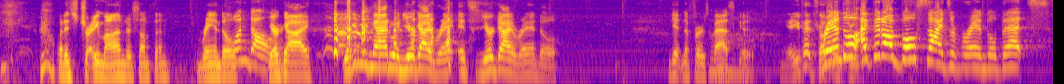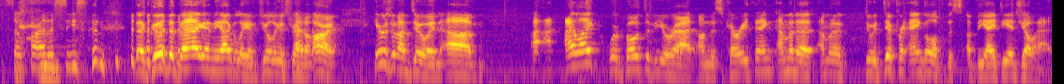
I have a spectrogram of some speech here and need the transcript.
when it's Draymond or something. Randle. One dollar. Your guy. You're gonna be mad when your guy Ran- it's your guy Randle getting the first basket. Yeah, you've had trouble. Randle, too. I've been on both sides of Randle bets so far this season. the good, the bad, and the ugly of Julius Randle. All right, here's what I'm doing. Um, I, I, like where both of you are at on this Curry thing. I'm gonna I'm gonna do a different angle of this of the idea Joe had.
